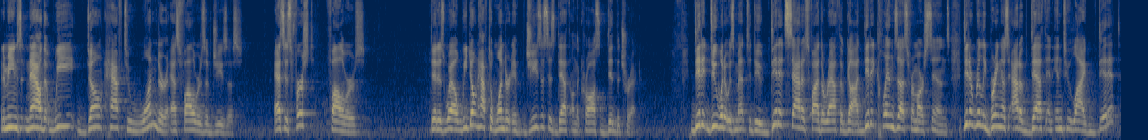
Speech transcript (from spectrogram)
And it means now that we don't have to wonder as followers of Jesus, as his first followers did as well, we don't have to wonder if Jesus' death on the cross did the trick. Did it do what it was meant to do? Did it satisfy the wrath of God? Did it cleanse us from our sins? Did it really bring us out of death and into life? Did it?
